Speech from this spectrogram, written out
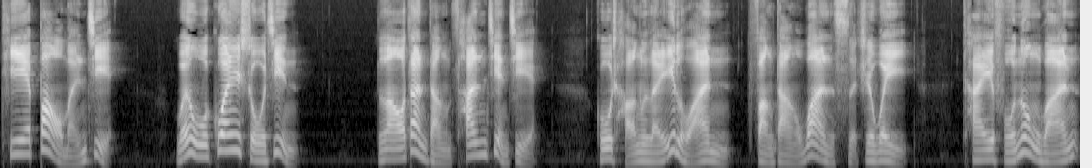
贴报门界，文武官属进，老旦等参见界，孤城雷卵，放荡万死之危，开府弄丸，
